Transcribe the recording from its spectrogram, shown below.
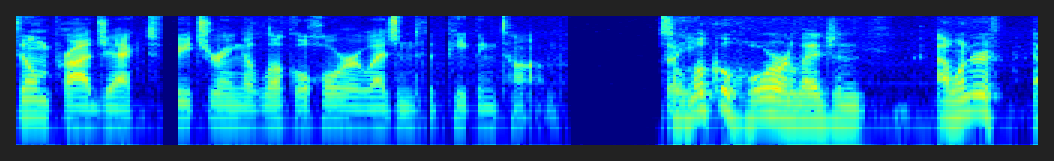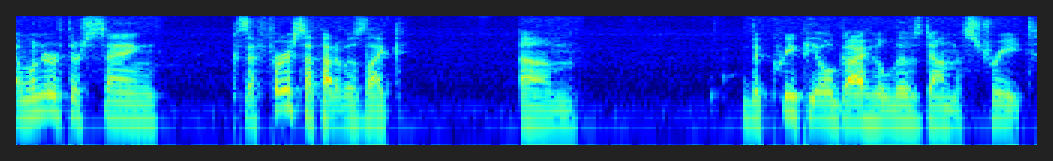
film project featuring a local horror legend, the Peeping Tom. So, he- local horror legend. I wonder if I wonder if they're saying, because at first I thought it was like, um, the creepy old guy who lives down the street.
